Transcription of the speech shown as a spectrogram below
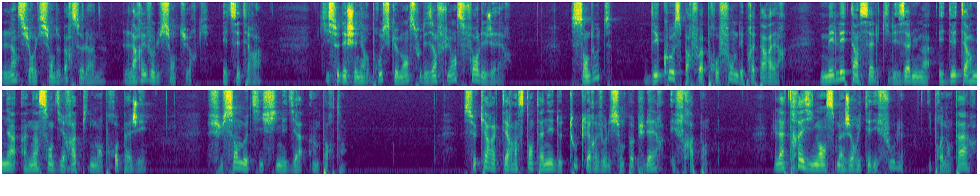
l'insurrection de Barcelone, la révolution turque, etc., qui se déchaînèrent brusquement sous des influences fort légères. Sans doute, des causes parfois profondes les préparèrent, mais l'étincelle qui les alluma et détermina un incendie rapidement propagé fut sans motif immédiat important. Ce caractère instantané de toutes les révolutions populaires est frappant. La très immense majorité des foules, y prenant part,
